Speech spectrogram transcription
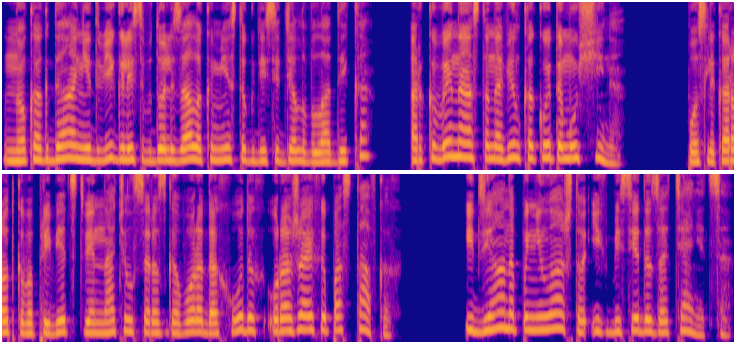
Но когда они двигались вдоль зала к месту, где сидел владыка, Арквена остановил какой-то мужчина. После короткого приветствия начался разговор о доходах, урожаях и поставках. И Диана поняла, что их беседа затянется.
